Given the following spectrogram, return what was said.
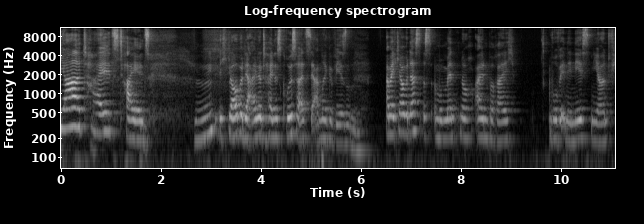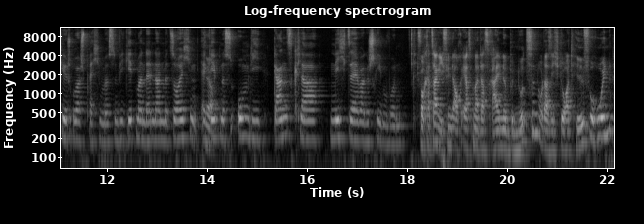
ja, teils, teils. Hm, ich glaube, der eine Teil ist größer als der andere gewesen. Mhm. Aber ich glaube, das ist im Moment noch ein Bereich, wo wir in den nächsten Jahren viel drüber sprechen müssen. Wie geht man denn dann mit solchen Ergebnissen um, die ganz klar nicht selber geschrieben wurden? Ich wollte gerade sagen, ich finde auch erstmal das reine Benutzen oder sich dort Hilfe holen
